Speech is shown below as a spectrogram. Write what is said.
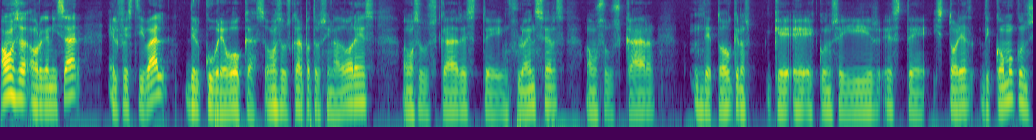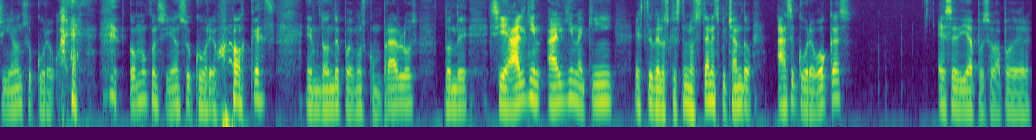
vamos a organizar el Festival del Cubrebocas. Vamos a buscar patrocinadores, vamos a buscar este, influencers, vamos a buscar de todo que nos que eh, conseguir este historias de cómo consiguieron su cubrebocas cómo consiguieron su cubrebocas en dónde podemos comprarlos donde si alguien alguien aquí este de los que nos están escuchando hace cubrebocas ese día pues se va a poder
